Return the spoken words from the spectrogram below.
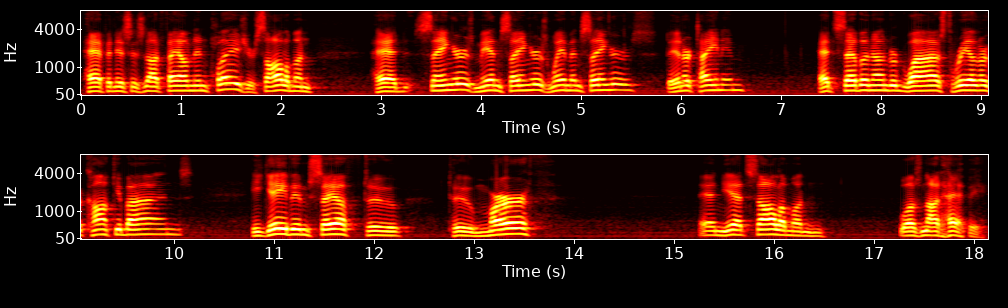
Happiness is not found in pleasure. Solomon had singers, men singers, women singers to entertain him, had 700 wives, 300 concubines. He gave himself to, to mirth, and yet Solomon was not happy.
